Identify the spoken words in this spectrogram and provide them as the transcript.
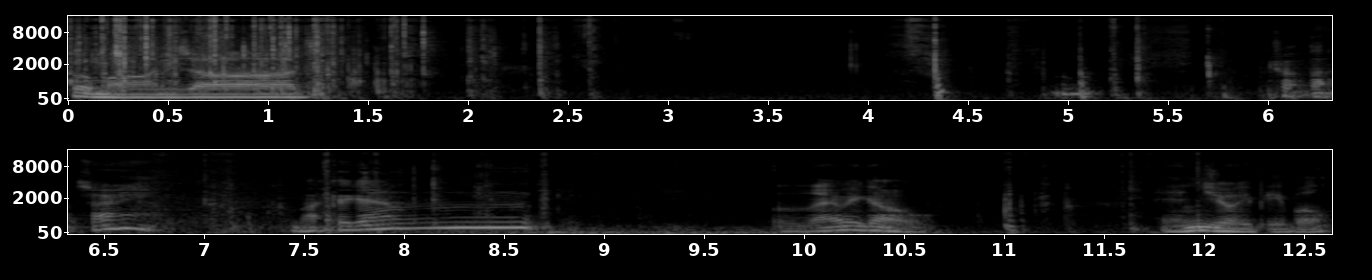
Come on, Zard. Drop that, sorry. Back again. There we go. Enjoy, people.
